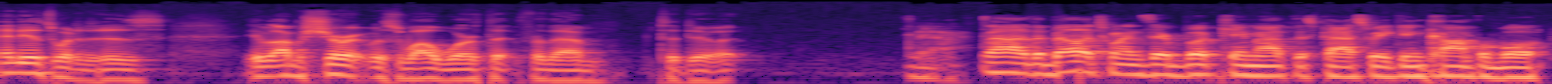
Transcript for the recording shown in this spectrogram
And it is what it is. I'm sure it was well worth it for them to do it. Yeah. Uh, the Bella Twins, their book came out this past week, Incomparable.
